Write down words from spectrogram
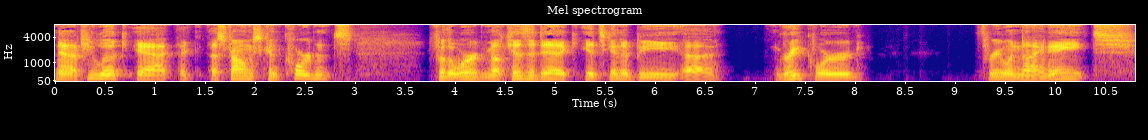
Now, if you look at a, a Strong's Concordance for the word Melchizedek, it's going to be a Greek word 3198,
